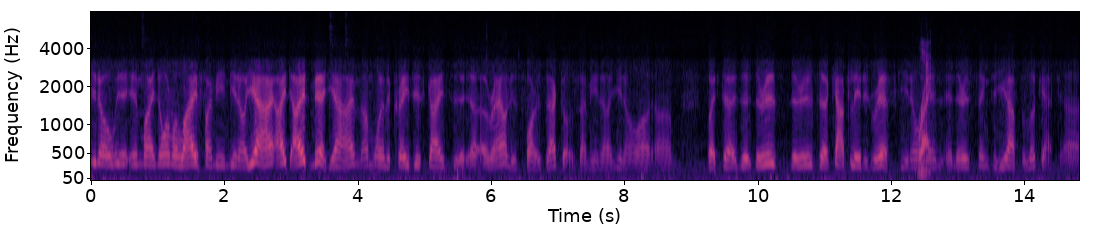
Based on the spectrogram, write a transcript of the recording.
you know, in, in my normal life, I mean, you know, yeah, I, I, I admit, yeah, I'm I'm one of the craziest guys uh, around as far as that goes. I mean, uh, you know, uh, um, but uh, th- there is there is a calculated risk, you know, Right. and, and there is things that you have to look at. Uh,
